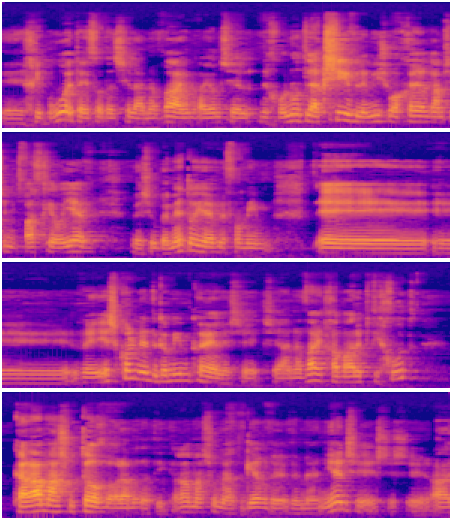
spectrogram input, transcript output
אה, חיברו את היסוד הזה של הענווה עם רעיון של נכונות להקשיב למישהו אחר גם שנתפס כאויב, ושהוא באמת אויב לפעמים. אה, אה, ויש כל מיני דגמים כאלה, שכשהענווה התחברה לפתיחות, קרה משהו טוב בעולם הדתי, קרה משהו מאתגר ומעניין, שראה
